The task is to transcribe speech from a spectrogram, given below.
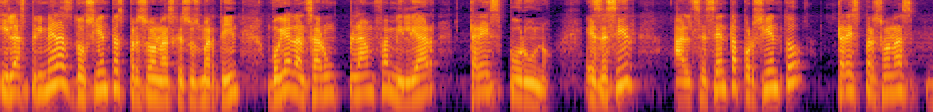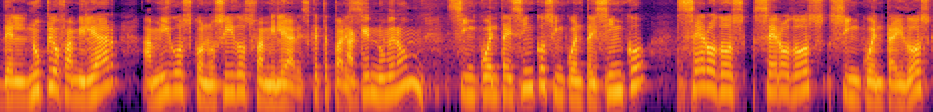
Y las primeras 200 personas, Jesús Martín, voy a lanzar un plan familiar 3 por 1. Es decir, al 60% tres personas del núcleo familiar, amigos, conocidos, familiares. ¿Qué te parece? ¿A qué número? 5555 020252.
